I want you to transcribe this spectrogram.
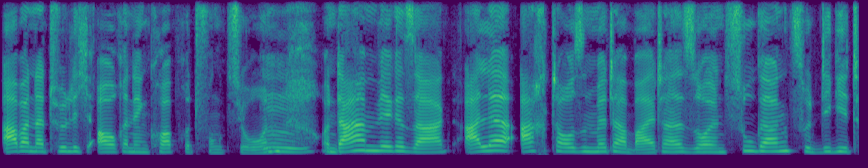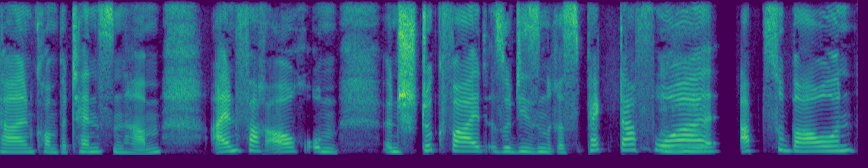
aber natürlich auch in den Corporate-Funktionen. Mhm. Und da haben wir gesagt, alle 8000 Mitarbeiter sollen Zugang zu digitalen Kompetenzen haben. Einfach auch, um ein Stück weit so diesen Respekt davor mhm. abzubauen,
